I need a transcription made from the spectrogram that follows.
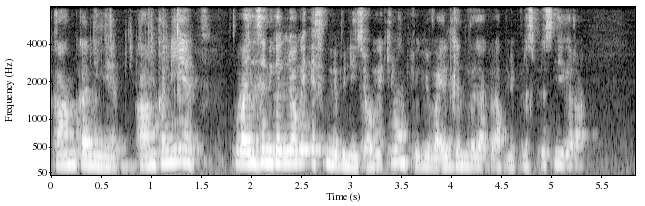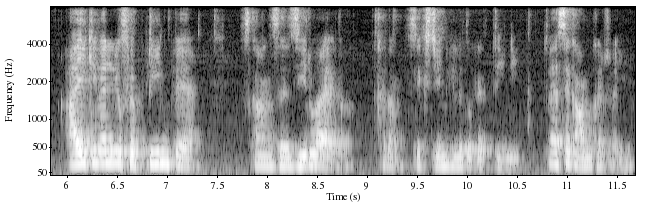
काम का नहीं है, काम का नहीं है तो वाइल से निकल जाओगे इफ़ में भी नहीं जाओगे। क्यों? क्योंकि वाइल के अंदर जाकर आपने प्लस प्लस नहीं करा। आई की वैल्यू फिफ्टीन पे है। इसका आंसर ज़ीरो आएगा। खत्म। सिक्सटीन के लिए तो करते ही नहीं। तो ऐसे काम कर रहा है।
